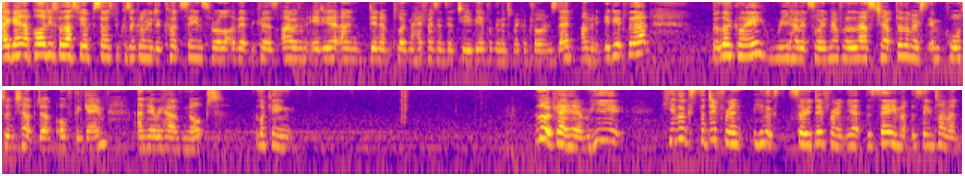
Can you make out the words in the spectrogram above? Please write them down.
again, apologies for the last few episodes because I could only do cutscenes for a lot of it because I was an idiot and didn't plug my headphones into the TV and plug them into my controller instead. I'm an idiot for that. But luckily, we have it sorted now for the last chapter, the most important chapter of the game. And here we have Noct looking. Look at him. He he looks the different. He looks so different yet the same at the same time. And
